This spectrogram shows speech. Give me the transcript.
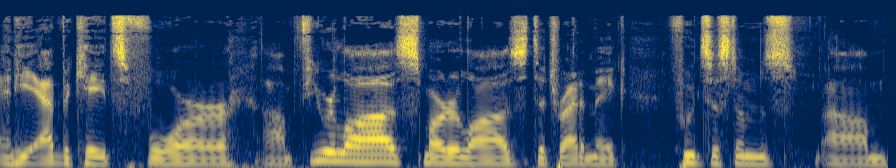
and he advocates for um, fewer laws, smarter laws to try to make food systems. Um,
